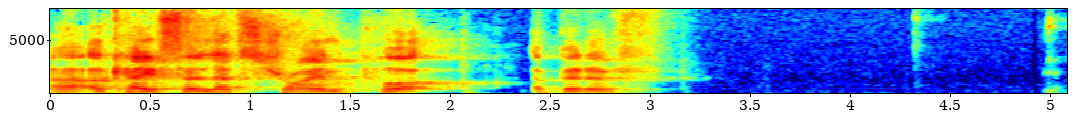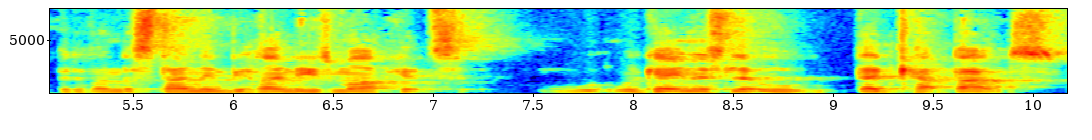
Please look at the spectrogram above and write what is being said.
Uh, okay, so let's try and put a bit of a bit of understanding behind these markets. We're getting this little dead cat bounce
